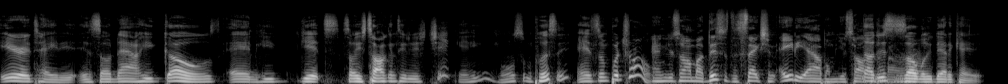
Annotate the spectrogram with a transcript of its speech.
irritated, and so now he goes and he gets. So he's talking to this chick, and he wants some pussy and some Patron. And you're talking about this is the Section 80 album you're talking no, about. this is right? overly dedicated.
